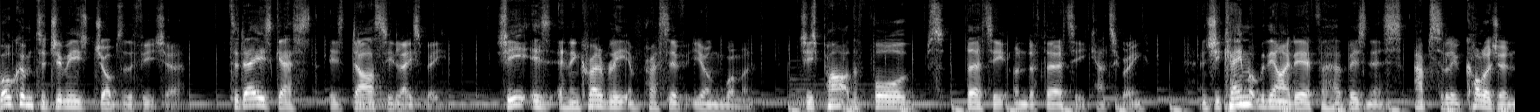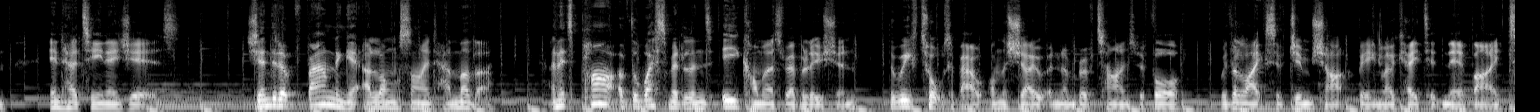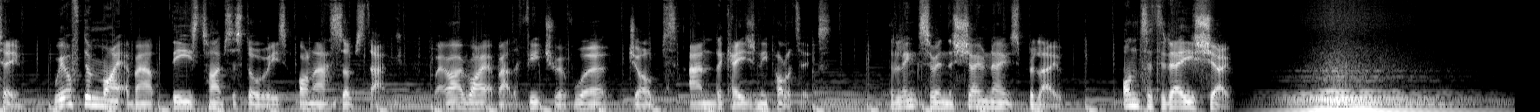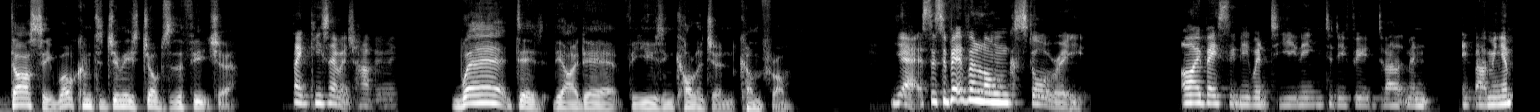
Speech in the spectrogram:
Welcome to Jimmy's Jobs of the Future. Today's guest is Darcy Laceby. She is an incredibly impressive young woman. She's part of the Forbes 30 under 30 category, and she came up with the idea for her business, Absolute Collagen, in her teenage years. She ended up founding it alongside her mother, and it's part of the West Midlands e commerce revolution that we've talked about on the show a number of times before, with the likes of Gymshark being located nearby too. We often write about these types of stories on our Substack, where I write about the future of work, jobs, and occasionally politics. The links are in the show notes below. On to today's show. Darcy, welcome to Jimmy's Jobs of the Future. Thank you so much for having me. Where did the idea for using collagen come from? Yeah, so it's a bit of a long story. I basically went to uni to do food development in Birmingham.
